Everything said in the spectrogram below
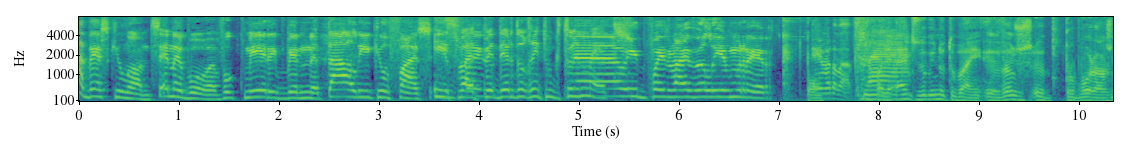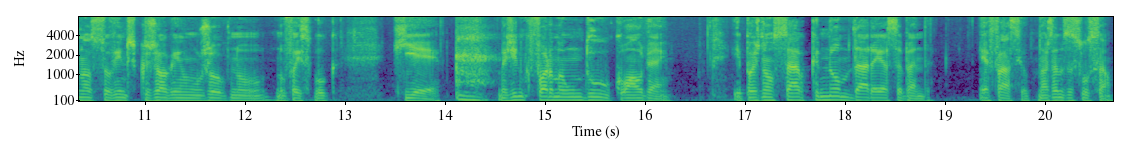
Ah, 10 km, é na boa. Vou comer e beber no Natal e aquilo faz. Isso vai depois- depender do ritmo que tu lhe Não, metes. e depois vais ali a morrer. É verdade. Olha, antes do Minuto Bem, eh, vamos eh, propor aos nossos ouvintes que joguem um jogo no, no Facebook que é, imagino que forma um duo com alguém e depois não sabe que nome dar a essa banda. É fácil, nós damos a solução.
